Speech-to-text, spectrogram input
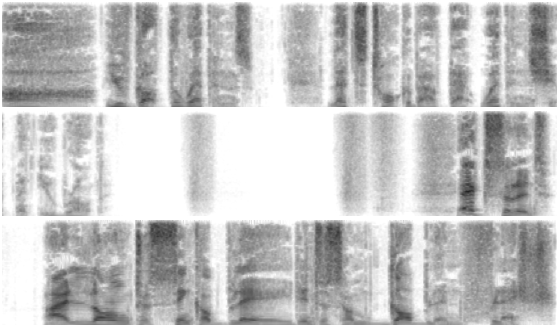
Ah, you've got the weapons. Let's talk about that weapons shipment you brought. Excellent! I long to sink a blade into some goblin flesh.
